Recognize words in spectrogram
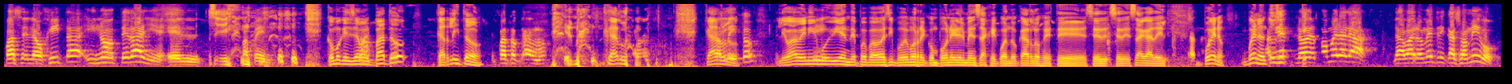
pase la hojita y no te dañe el Sí. papel. ¿Cómo que se llama el pato? Carlito. pato Carlos. Carlos. Carlos, Carlito. le va a venir Sí. muy bien después para ver si podemos recomponer el mensaje cuando Carlos este, se, se deshaga de él. Bueno, bueno, entonces... Lo de- ¿Cómo era la, la barométrica su amigo?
